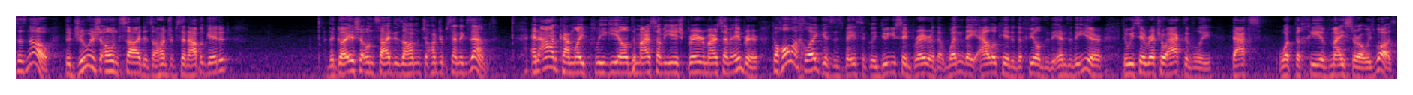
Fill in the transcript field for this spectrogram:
says no. The Jewish owned side is 100% obligated. The Goyish owned side is 100% exempt. And ad kan like pligiel de marsav yesh brer marsav ein brer. The whole machlokes is basically: Do you say brera that when they allocated the field at the end of the year, do we say retroactively that's what the chi of meiser always was?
